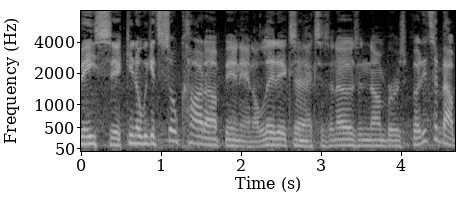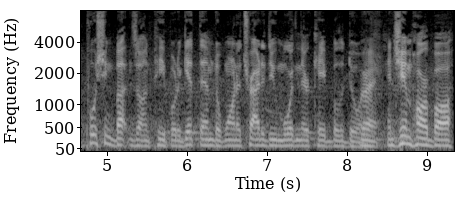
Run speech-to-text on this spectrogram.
basic. You know, we get so caught up in analytics and X's and O's and numbers, but it's about pushing buttons on people to get them to want to try to do more than they're capable of doing. Right. And Jim Harbaugh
